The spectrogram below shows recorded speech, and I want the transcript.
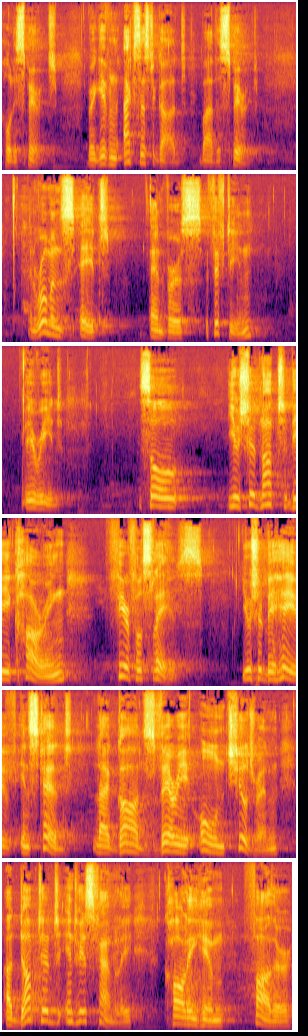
Holy Spirit. We're given access to God by the Spirit. In Romans 8 and verse 15, we read So you should not be cowering, fearful slaves. You should behave instead like God's very own children, adopted into his family, calling him Father,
